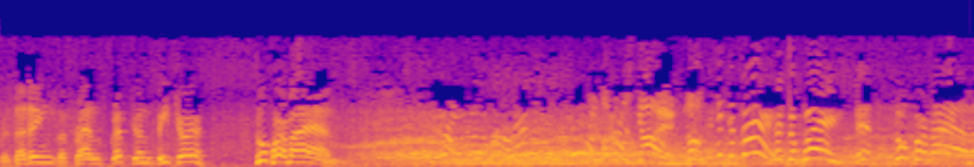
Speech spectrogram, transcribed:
Presenting the transcription feature Superman. Look at the sky! Look! It's a bird! It's a plane! It's Superman!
